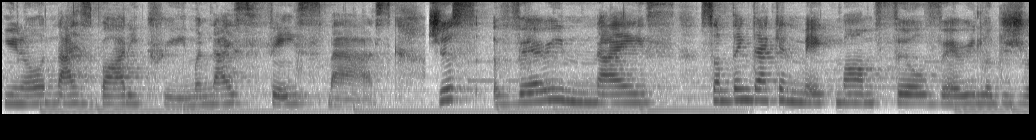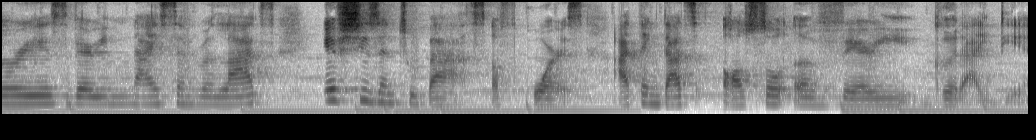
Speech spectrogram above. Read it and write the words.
you know, nice body cream, a nice face mask. Just very nice, something that can make mom feel very luxurious, very nice and relaxed. If she's into baths, of course. I think that's also a very good idea.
